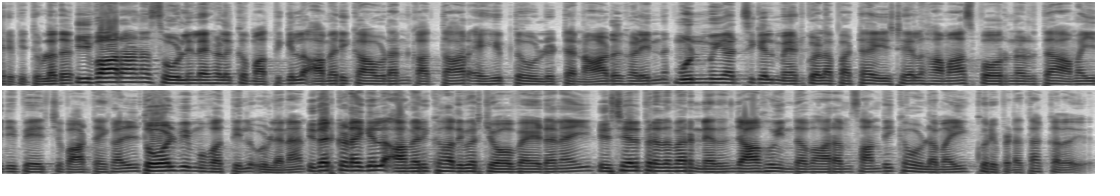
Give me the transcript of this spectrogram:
தெரிவித்துள்ளது. இவ்வாறான சூழ்நிலைகளுக்கு மத்தியில் அமெரிக்காவுடன் கத்தார் எகிப்து உள்ளிட்ட நாடுகளின் முன்முயற்சியில் மேற்கொள்ளப்பட்ட இஸ்ரேல் ஹமாஸ் போர் நிறுத்த அமைதி பேச்சுவார்த்தைகள் தோல்வி முகத்தில் உள்ளன. இதற்கிடையில் அமெரிக்க அதிபர் ஜோ பைடனை இஸ்ரேல் பிரதமர் நெதஞ்சாகு இந்த வாரம் சந்திக்க உள்ளமை குறிப்பிடத்தக்கது.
